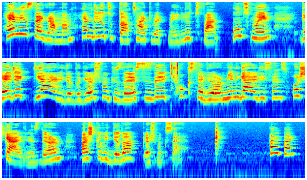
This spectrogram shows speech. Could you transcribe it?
Hem Instagram'dan hem de YouTube'dan takip etmeyi lütfen unutmayın. Gelecek diğer videoda görüşmek üzere. Sizleri çok seviyorum. Yeni geldiyseniz hoş geldiniz diyorum. Başka videoda görüşmek üzere. Bay bay.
